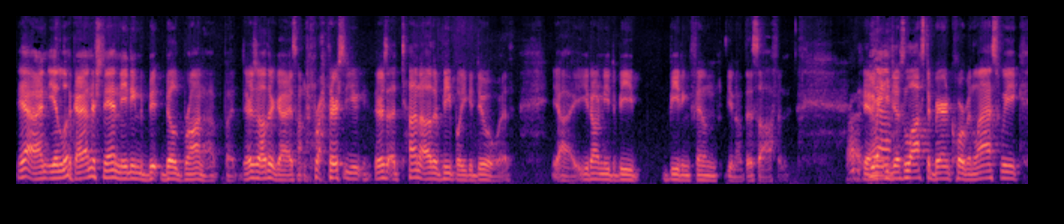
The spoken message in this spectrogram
Yeah, and yeah, look, I understand needing to b- build Braun up, but there's other guys on the there's you there's a ton of other people you could do it with. Yeah, you don't need to be beating Finn, you know, this often. Right. Yeah, I mean, he just lost to Baron Corbin last week.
